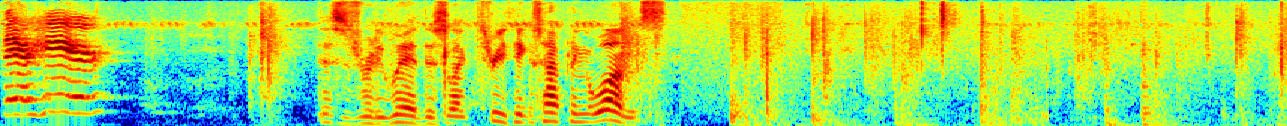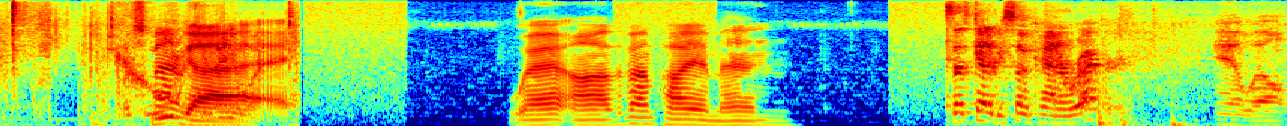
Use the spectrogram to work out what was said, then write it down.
They're here. This is really weird. There's like three things happening at once. Cool matter with you anyway? guy. Where are the vampire men? So that's gotta be some kind of record. Yeah, well,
